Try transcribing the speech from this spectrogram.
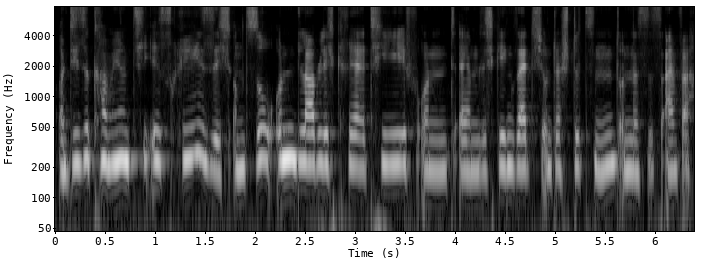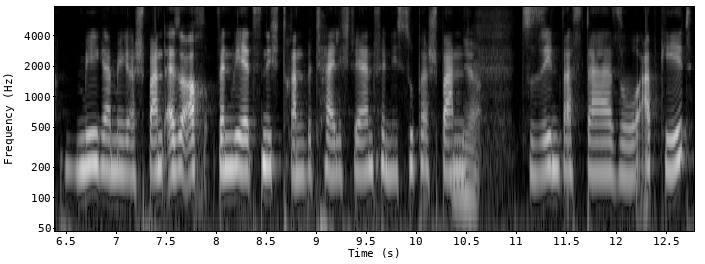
Und diese Community ist riesig und so unglaublich kreativ und ähm, sich gegenseitig unterstützend. Und es ist einfach mega, mega spannend. Also auch wenn wir jetzt nicht dran beteiligt wären, finde ich super spannend ja. zu sehen, was da so abgeht.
